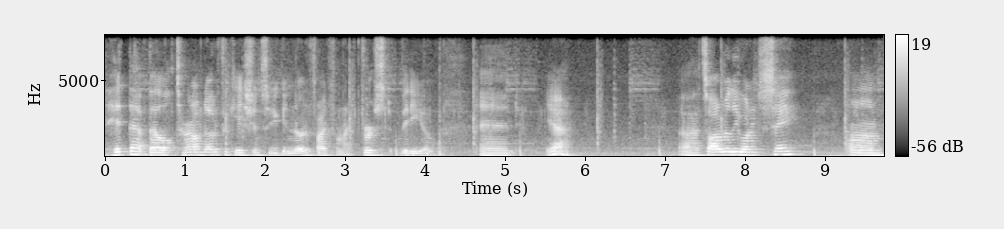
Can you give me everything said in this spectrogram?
Hit that bell, turn on notifications so you get notified for my first video. And yeah, uh, that's all I really wanted to say. Um,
